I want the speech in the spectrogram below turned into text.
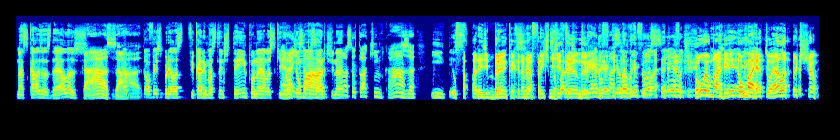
Nas casas delas. Casa, é, talvez por elas ficarem bastante tempo, né? Elas queriam Era ter isso, uma pessoa, arte, né? Nossa, eu tô aqui em casa e eu Essa parede branca aqui na minha frente me irritando. quero fazer eu não aguento você, te Ou eu marre, eu marreto ela, eu chamo.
